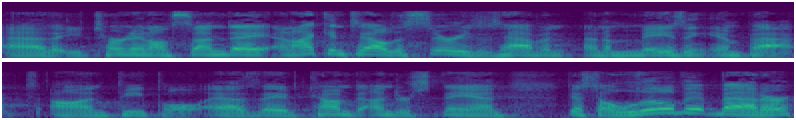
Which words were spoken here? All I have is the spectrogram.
uh, that you turn in on Sunday. And I can tell this series is having an amazing impact on people as they've come to understand just a little bit better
